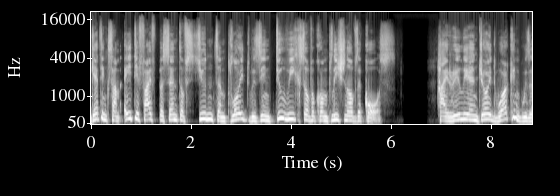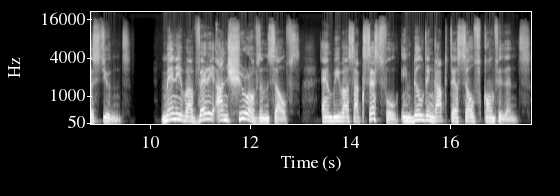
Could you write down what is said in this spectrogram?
getting some 85% of students employed within two weeks of completion of the course. I really enjoyed working with the students. Many were very unsure of themselves, and we were successful in building up their self confidence.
